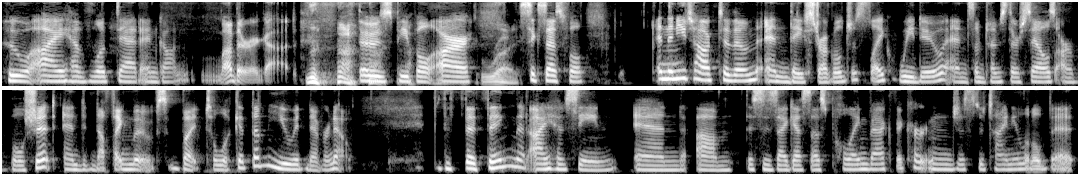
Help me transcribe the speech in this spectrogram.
who I have looked at and gone, mother of God, those people are right. successful. And then you talk to them and they struggle just like we do. And sometimes their sales are bullshit and nothing moves. But to look at them, you would never know. The, the thing that I have seen, and um, this is, I guess, us pulling back the curtain just a tiny little bit.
